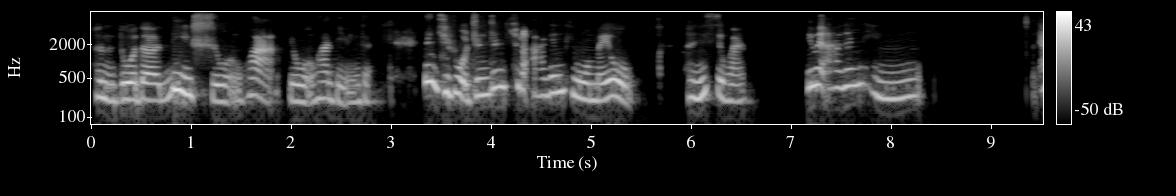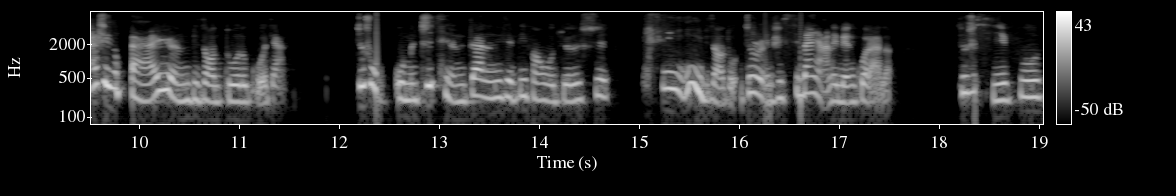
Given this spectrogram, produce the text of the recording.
很多的历史文化，有文化底蕴在。但其实我真正去了阿根廷，我没有很喜欢，因为阿根廷它是一个白人比较多的国家。就是我们之前在的那些地方，我觉得是西裔比较多，就是也是西班牙那边过来的，就是皮肤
